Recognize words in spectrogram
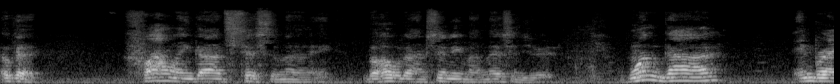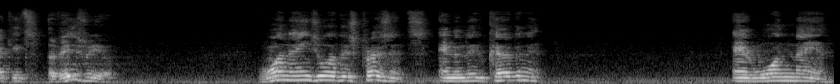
Okay. Following God's testimony, behold, I'm sending my messenger. One God, in brackets, of Israel. One angel of his presence in the new covenant and one man,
